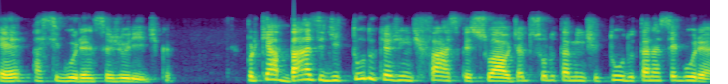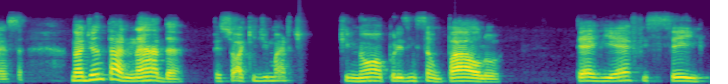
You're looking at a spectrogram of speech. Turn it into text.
é a segurança jurídica. Porque a base de tudo que a gente faz, pessoal, de absolutamente tudo, está na segurança. Não adianta nada, pessoal aqui de Martinópolis, em São Paulo, TRF SEI.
